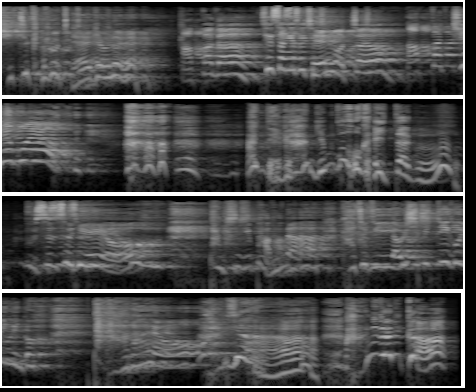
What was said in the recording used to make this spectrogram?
기특하고 대견해. 아빠가 세상에서 제일 멋져요. 아빠 최고예요. 아, 내가 한 게 뭐가 있다고? 무슨 소리예요? 당신이 밤낮 가족이 열심히 뛰고 있는 거 다 알아요. 야, 아니라니까.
